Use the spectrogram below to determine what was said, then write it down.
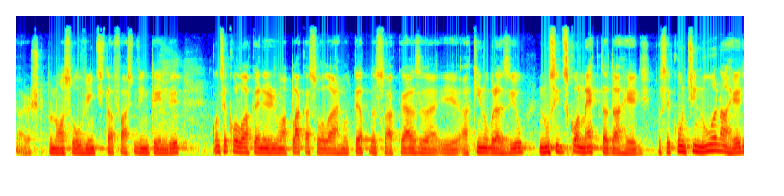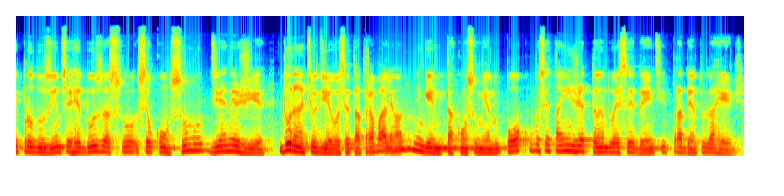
acho que para o nosso ouvinte está fácil de entender, quando você coloca uma placa solar no teto da sua casa e aqui no Brasil, não se desconecta da rede. Você continua na rede produzindo, você reduz o seu consumo de energia. Durante o dia você está trabalhando, ninguém está consumindo pouco, você está injetando o excedente para dentro da rede.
